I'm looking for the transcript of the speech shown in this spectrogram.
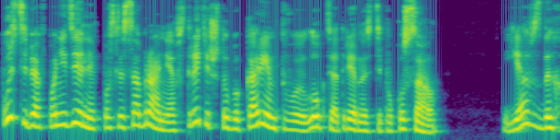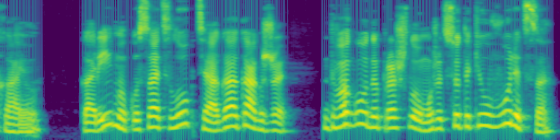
Пусть тебя в понедельник после собрания встретит, чтобы Карим твой локти от ревности покусал. Я вздыхаю. Карима кусать локти, ага, как же. Два года прошло, может, все-таки уволиться?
